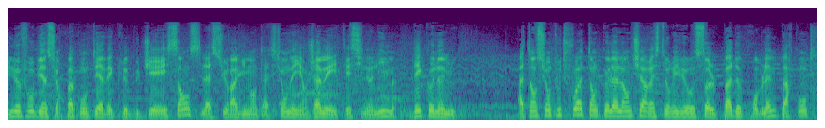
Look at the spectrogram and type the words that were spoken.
Il ne faut bien sûr pas compter avec le budget essence, la suralimentation n'ayant jamais été synonyme d'économie. Attention toutefois, tant que la Lancia reste rivée au sol, pas de problème. Par contre,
